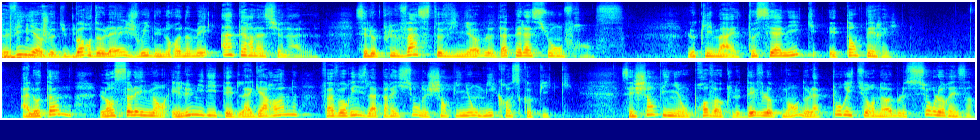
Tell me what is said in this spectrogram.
Le vignoble du Bordelais jouit d'une renommée internationale. C'est le plus vaste vignoble d'appellation en France. Le climat est océanique et tempéré. À l'automne, l'ensoleillement et l'humidité de la Garonne favorisent l'apparition de champignons microscopiques. Ces champignons provoquent le développement de la pourriture noble sur le raisin.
